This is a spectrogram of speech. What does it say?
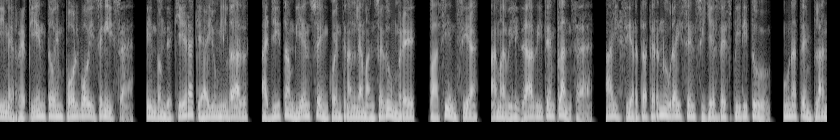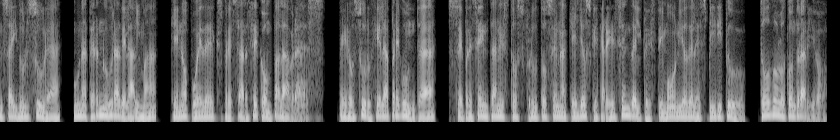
y me arrepiento en polvo y ceniza. En donde quiera que hay humildad, allí también se encuentran la mansedumbre, paciencia, amabilidad y templanza. Hay cierta ternura y sencillez de espíritu, una templanza y dulzura, una ternura del alma, que no puede expresarse con palabras. Pero surge la pregunta, ¿se presentan estos frutos en aquellos que carecen del testimonio del Espíritu? Todo lo contrario.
